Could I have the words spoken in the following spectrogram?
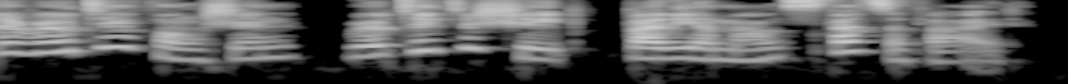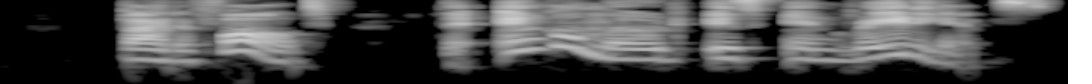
The rotate function rotates a shape by the amount specified. By default, the angle mode is in radians.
